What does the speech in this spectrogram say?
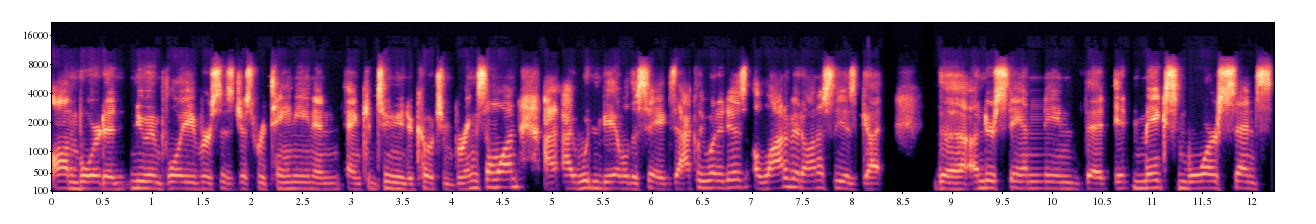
onboard a new employee versus just retaining and, and continuing to coach and bring someone. I, I wouldn't be able to say exactly what it is. A lot of it, honestly, is gut the understanding that it makes more sense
